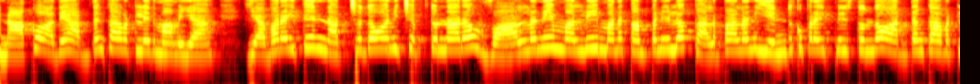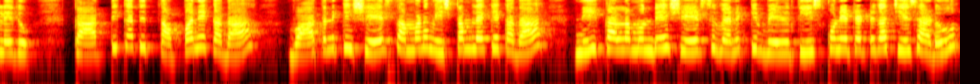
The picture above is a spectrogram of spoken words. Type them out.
నాకు అదే అర్థం కావట్లేదు మామయ్య. ఎవరైతే నచ్చదో అని చెప్తున్నారో వాళ్ళనే మళ్ళీ మన కంపెనీలో కలపాలని ఎందుకు ప్రయత్నిస్తుందో అర్థం కావట్లేదు. కార్తీక్ అది తప్పనే కదా? వాతనికి షేర్స్ అమ్మడం ఇష్టం లేకే కదా? నీ కళ్ళ ముందే షేర్స్ వెనక్కి తీసుకునేటట్టుగా చేశాడు.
